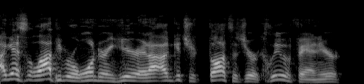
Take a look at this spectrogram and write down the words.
I guess a lot of people are wondering here, and I'll get your thoughts as you're a Cleveland fan here.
